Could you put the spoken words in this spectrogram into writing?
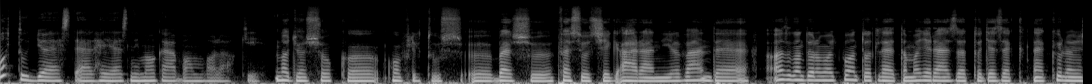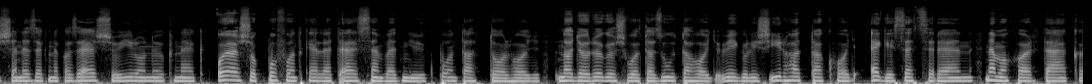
hogy tudja ezt elhelyezni magában valaki? Nagyon sok konfliktus belső feszültség árán nyilván, de azt gondolom, hogy pont ott lehet a magyarázat, hogy ezeknek, különösen ezeknek az első írónőknek olyan sok pofont kellett elszenvedniük pont attól, hogy nagyon rögös volt az út, ahogy végül is írhattak, hogy egész egyszerűen nem akarták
